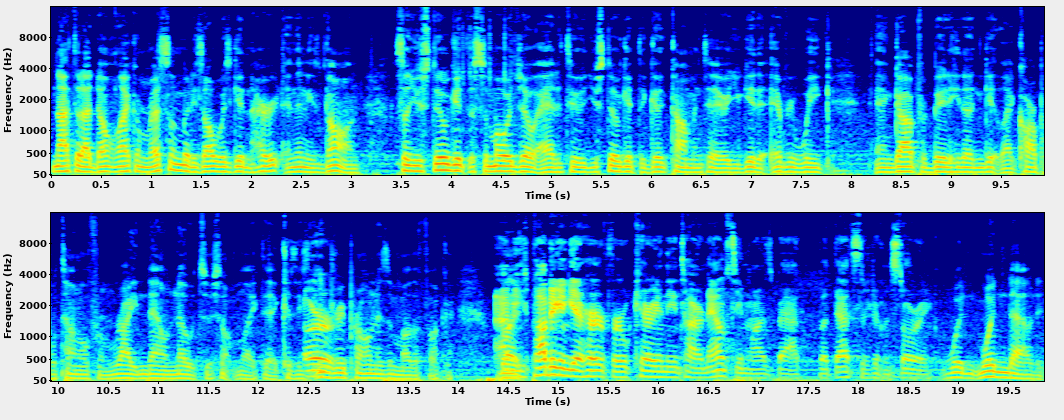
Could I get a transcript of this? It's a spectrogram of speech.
Not that I don't like him wrestling, but he's always getting hurt and then he's gone. So you still get the Samoa Joe attitude. You still get the good commentary. You get it every week. And God forbid he doesn't get like carpal tunnel from writing down notes or something like that because he's Or- injury prone as a motherfucker. I But mean, he's probably gonna get hurt for carrying the entire announce team on his back, but that's a different story. wouldn't wouldn't doubt it.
